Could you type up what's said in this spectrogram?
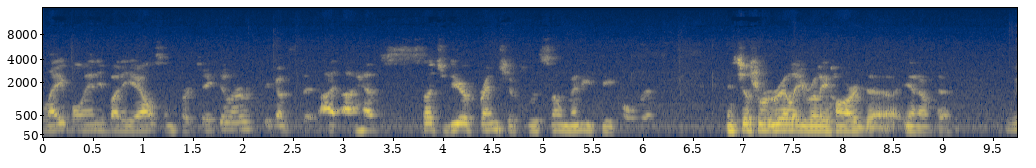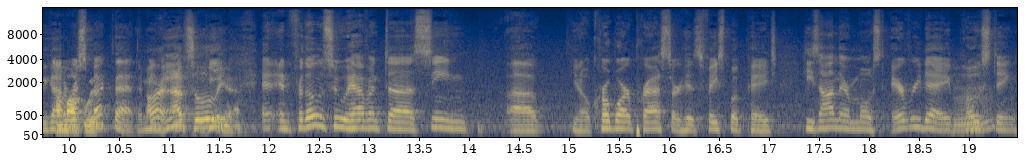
label anybody else in particular because I, I have such dear friendships with so many people that it's just really, really hard to, you know, to We got to come with- respect that. I mean, All right, he- absolutely. he- Yeah. and, and for those who haven't uh, seen, uh, you know, Crowbar Press or his Facebook page, he's on there most every day Mm-hmm. posting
